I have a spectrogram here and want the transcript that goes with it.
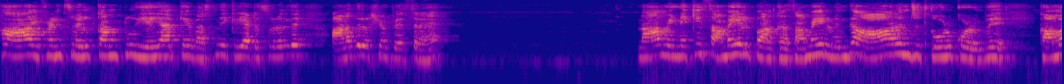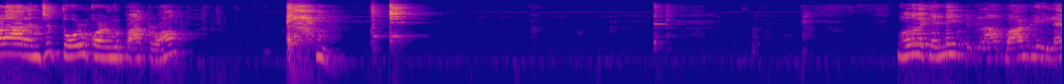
Hi friends welcome to ARK Vasanthi கிரியேட்டர்ஸ்லேருந்து ஆனந்தலட்சுமி பேசுகிறேன் நாம் இன்னைக்கு சமையல் பார்க்க சமையல் வந்து ஆரஞ்சு தோல் குழம்பு கமலாரஞ்சு தோல் குழம்பு பார்க்குறோம். முதல்ல எண்ணெய் விட்டுக்கலாம் பாண்ட்லியில்.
